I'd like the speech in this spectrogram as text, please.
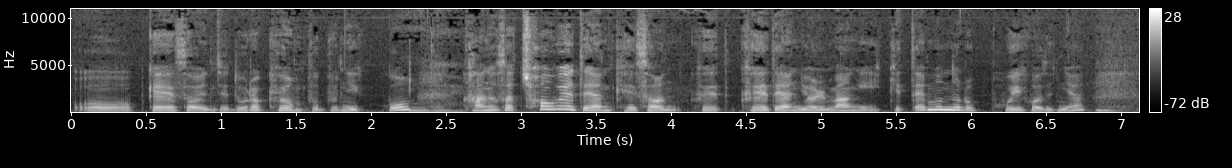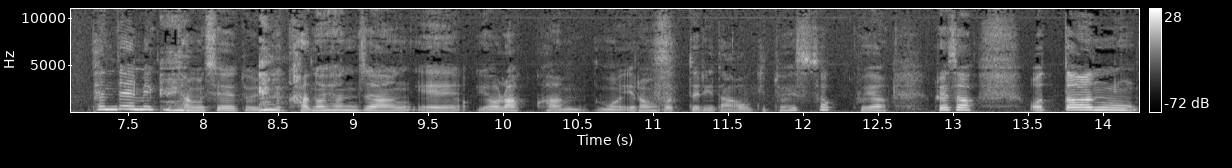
업계에서 이제 노력해온 부분이 있고 네. 간호사 처우에 대한 개선 그 그에 대한 열망이 있기 때문으로 보이거든요. 음. 팬데믹 당시에도 이제 간호 현장의 열악함 뭐 이런 것들이 나오기도 했었고요. 그래서 어떤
